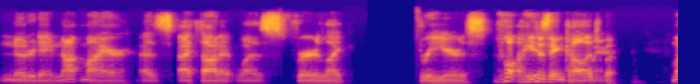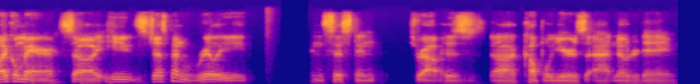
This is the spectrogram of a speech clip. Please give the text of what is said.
Notre Dame, not Meyer, as I thought it was for like three years while he was in college, but Michael Mayer. So he's just been really consistent throughout his uh, couple years at Notre Dame.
